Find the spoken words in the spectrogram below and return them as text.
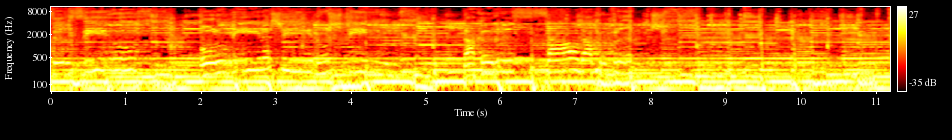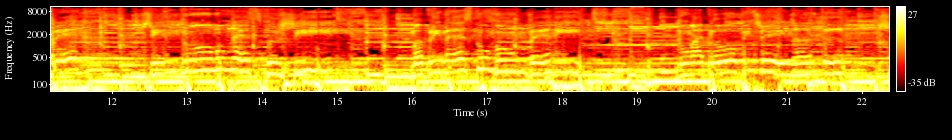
târziu o lumină și nu știu dacă râs sau dacă plângi. Trec și în drumul nesfârșit Mă primesc cu bun venit Nu mai plopi cei nătânci.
